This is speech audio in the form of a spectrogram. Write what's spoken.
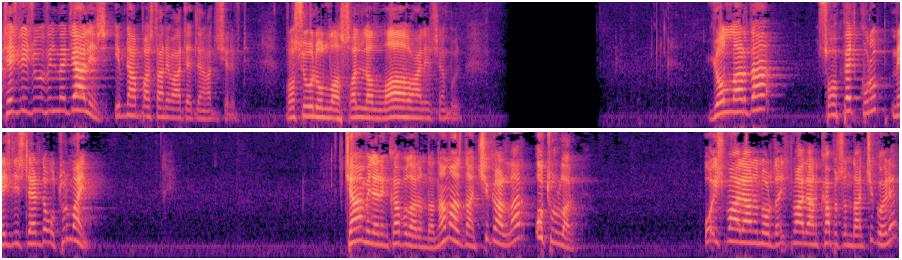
La teclicu fil mecalis. İbn Abbas'tan rivayet edilen hadis-i şerifte. Resulullah sallallahu aleyhi ve sellem buyuruyor. Yollarda sohbet kurup meclislerde oturmayın. Camilerin kapılarında namazdan çıkarlar, otururlar. O İsmail Ağa'nın orada, İsmail Ağa'nın kapısından çık öyle.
